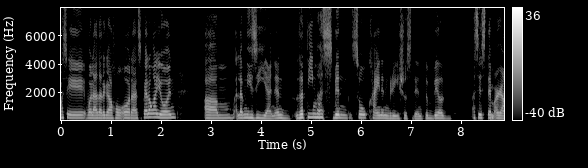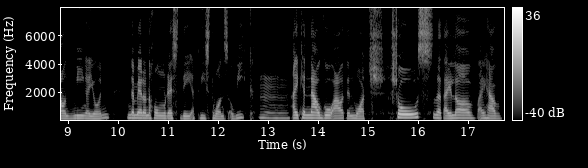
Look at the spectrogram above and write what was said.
kasi wala talaga akong oras. Pero ngayon, um, alam ni Zian and the team has been so kind and gracious din to build a system around me ngayon na meron akong rest day at least once a week. Mm. I can now go out and watch shows that I love. I have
